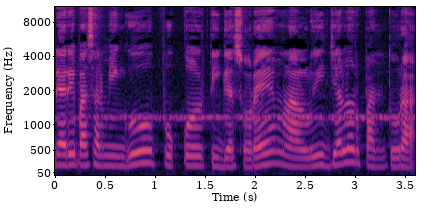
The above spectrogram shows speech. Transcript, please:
Dari Pasar Minggu pukul 3 sore melalui jalur Pantura.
